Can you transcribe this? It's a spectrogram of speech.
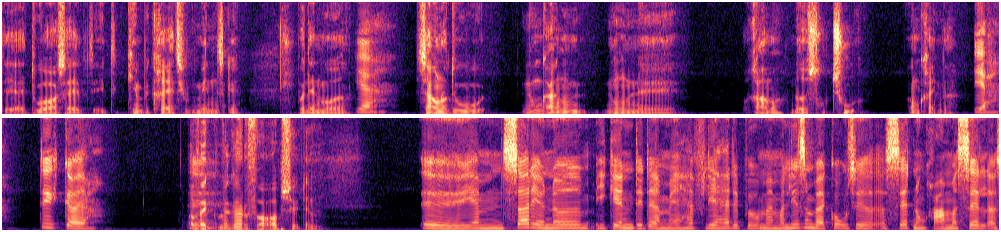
det er, du også er et, et kæmpe kreativt menneske på den måde. Ja. Savner du nogle gange nogle øh, rammer, noget struktur omkring dig? Ja, det gør jeg. Og hvad, øh, hvad gør du for at opsøge dem? Øh, jamen, så er det jo noget, igen, det der med at have flere hatte på. Man må ligesom være god til at sætte nogle rammer selv. Og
